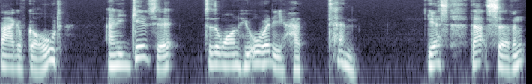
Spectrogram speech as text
bag of gold and he gives it to the one who already had ten. Yes, that servant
